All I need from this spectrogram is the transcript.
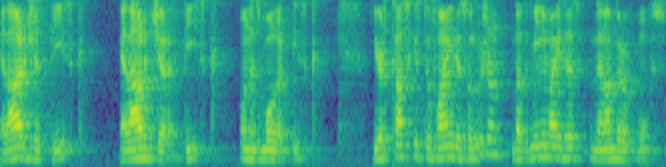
a largest disk, a larger disk, on a smaller disk. Your task is to find a solution that minimizes the number of moves.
